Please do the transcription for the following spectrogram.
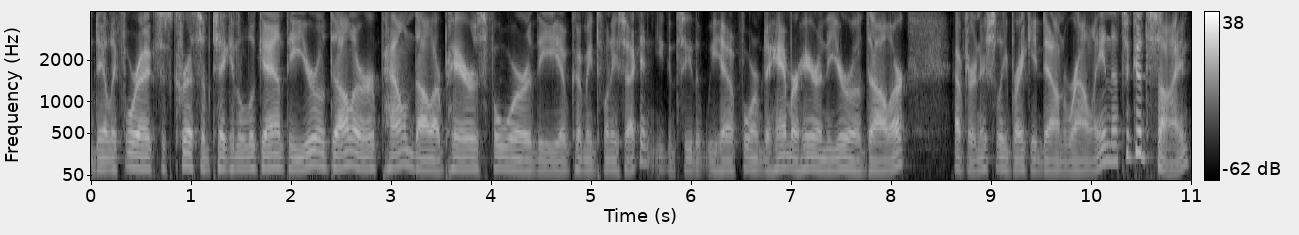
Daily Forex, it's Chris. I'm taking a look at the euro dollar pound dollar pairs for the upcoming 22nd. You can see that we have formed a hammer here in the euro dollar after initially breaking down rallying. That's a good sign.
